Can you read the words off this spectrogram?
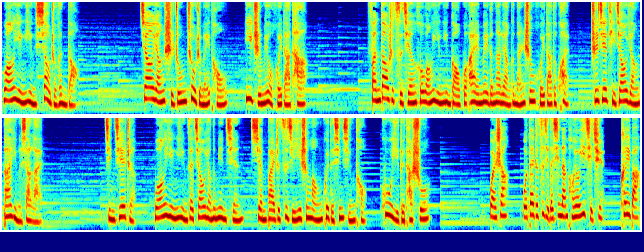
王莹莹笑着问道。骄阳始终皱着眉头，一直没有回答他，反倒是此前和王莹莹搞过暧昧的那两个男生回答的快。直接替骄阳答应了下来。紧接着，王莹莹在骄阳的面前显摆着自己一身昂贵的新行头，故意对他说：“晚上我带着自己的新男朋友一起去，可以吧？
